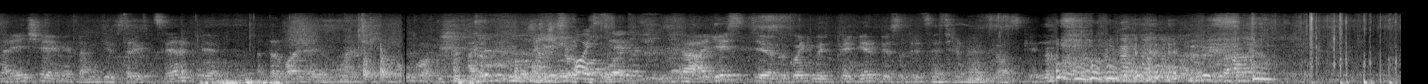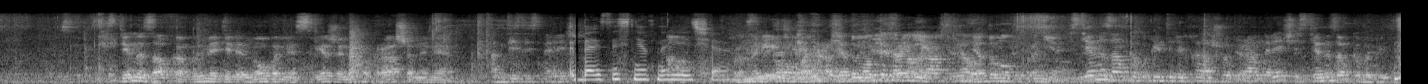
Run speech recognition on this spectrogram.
с наречиями, там, где взрыв церкви, оторвали мальчика руку. А, есть, Ой. Да, есть э, какой-нибудь пример без отрицательной окраски? Стены замка выглядели новыми, свежими, покрашенными. А где здесь наречие? Да, здесь нет наречия. Про наречие. Я думал, ты про не. Я думал, ты про не. Стены замка выглядели хорошо, прям наречие, стены замка выглядели.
